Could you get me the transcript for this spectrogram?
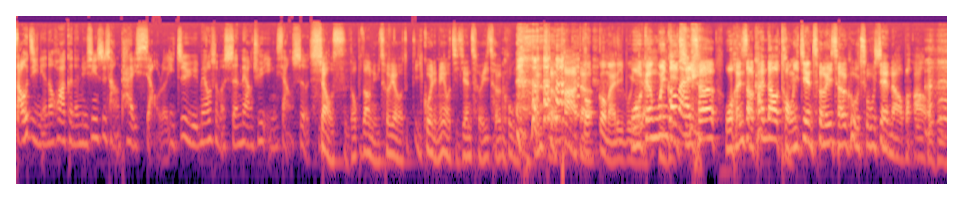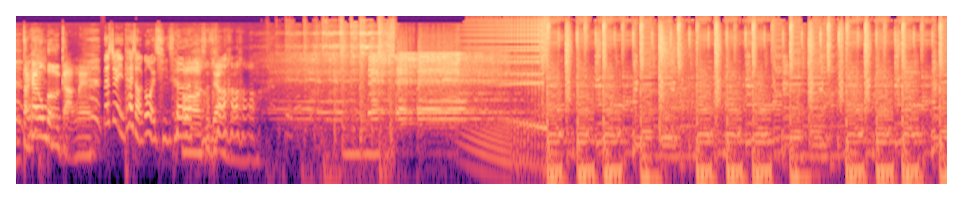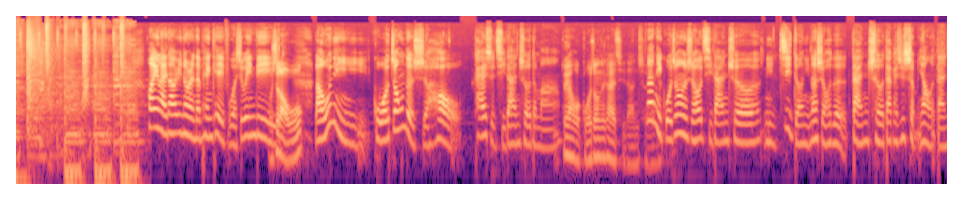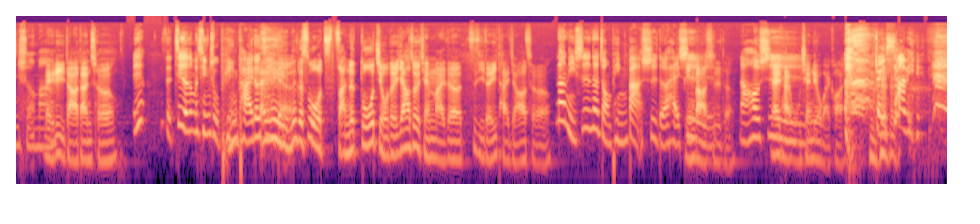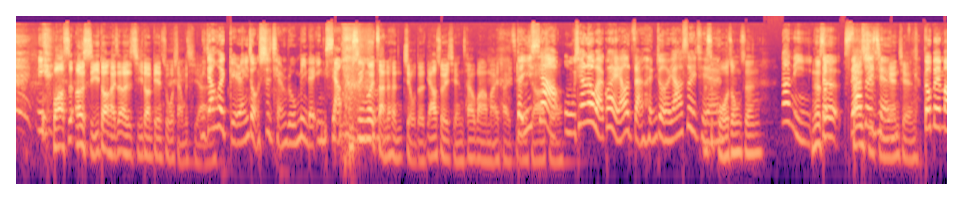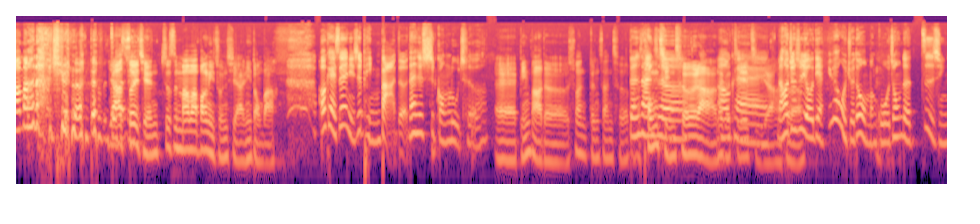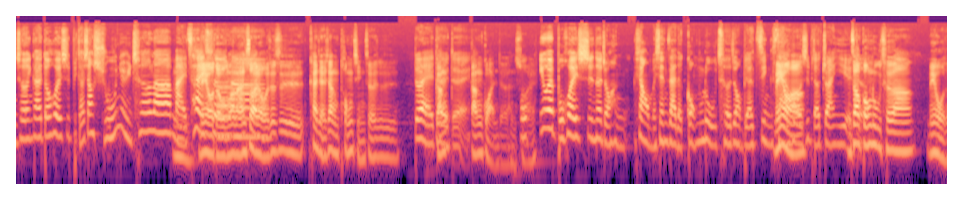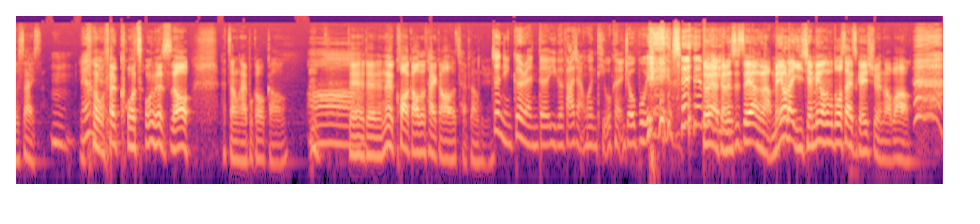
早几年的话，可能女性市场太小了，以至于没有什么声量去影响设计。笑死，都不知道女车友衣柜里面有几件车衣车裤，很可怕的。购买力不一样。我跟购 Wendy 买力骑车，我很少看到同一件车衣车裤出现的好不好？大概都没讲呢。那是因为你太少跟我骑车了。哦，是这样欢迎来到运动人的 Pan Cave，我是 Windy，我是老吴。老吴。你国中的时候开始骑单车的吗？对啊，我国中就开始骑单车。那你国中的时候骑单车，你记得你那时候的单车大概是什么样的单车吗？美利达单车，你记得那么清楚，品牌都记得。哎那个是我攒了多久的压岁钱买的自己的一台脚踏车，那你是那种平把式的还是平把式的，然后是那一台五千。六百块，等一下你你，不知道是二十一段还是二十七段变速，我想不起来。你这样会给人一种视钱如命的印象。不是因为攒了很久的压岁钱才有办法买一台自己的 等一下五千六百块也要攒很久的压岁那是钱，国中生，那你那三十几压岁钱年前，都被妈妈 拿去了，对不对？压岁钱就是妈妈帮你存起来，你懂吧？OK，所以你是平把的，但是是公路车诶，平把的算登山车吧，登山车通勤车啦，那个阶级啊，然后就是对啊有点，因为我觉得我们国中的自行车应该都会是比较像淑女车啦、买菜没有的，我蛮帅的，我就是看起来像通勤车，就是对对对。钢管的，很帅。，因为不会是那种很像我们现在的公路车这种比较竞赛，没有啊是比较专业的。你知道公路车啊，没有我的 size。嗯，没有你看我在国中的时候，他长得还不够高。哦，对对对，那个跨高都太高了，踩不上去。这你个人的一个发展问题，我可能就不予置评。对啊，可能是这样啦，没有了，以前没有那么多 size 可以选，好不好？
